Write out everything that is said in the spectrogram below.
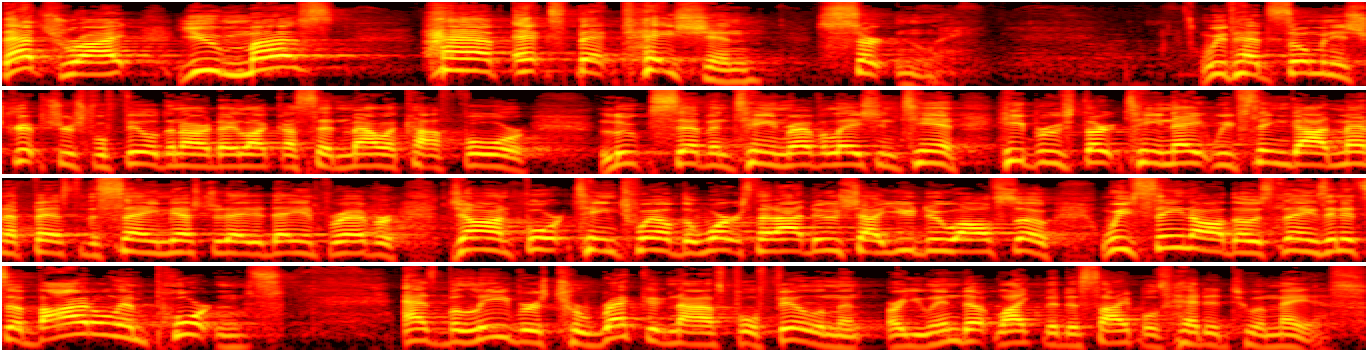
That's right. You must have expectation, certainly. We've had so many scriptures fulfilled in our day, like I said, Malachi 4, Luke 17, Revelation 10, Hebrews 13, 8. We've seen God manifest the same yesterday, today, and forever. John 14, 12, the works that I do shall you do also. We've seen all those things, and it's of vital importance as believers to recognize fulfillment, or you end up like the disciples headed to Emmaus.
